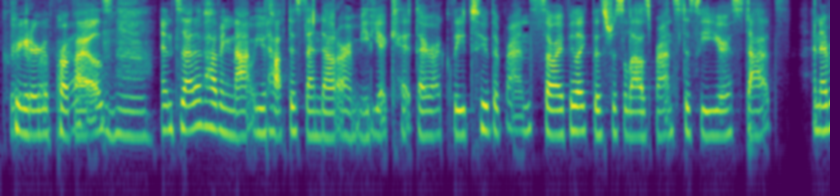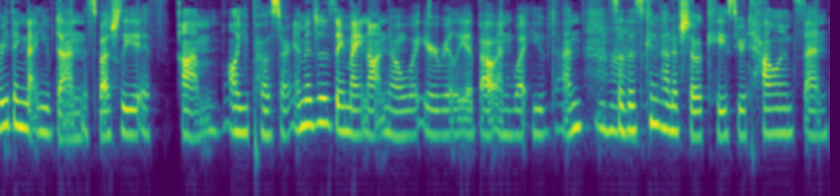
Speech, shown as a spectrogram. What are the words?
creator, Creator profile. profiles, Mhm. instead of having that, we would have to send out our media kit directly to the brands. So I feel like this just allows brands to see your stats and everything that you've done, especially if um, all you post are images, they might not know what you're really about and what you've done. So this can kind of showcase your talents and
